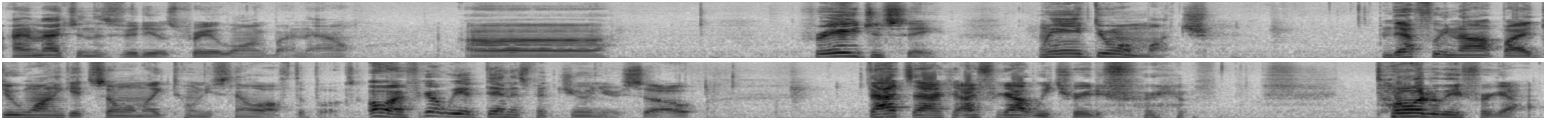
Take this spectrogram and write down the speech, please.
I imagine this video is pretty long by now. Uh, free agency. We ain't doing much. Definitely not, but I do want to get someone like Tony Snell off the books. Oh, I forgot we have Dennis Smith Jr., so that's actually, I forgot we traded for him. totally forgot.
